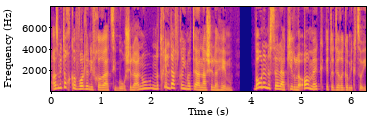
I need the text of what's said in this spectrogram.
אז מתוך כבוד לנבחרי הציבור שלנו, נתחיל דווקא עם הטענה שלהם. בואו ננסה להכיר לעומק את הדרג המקצועי.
